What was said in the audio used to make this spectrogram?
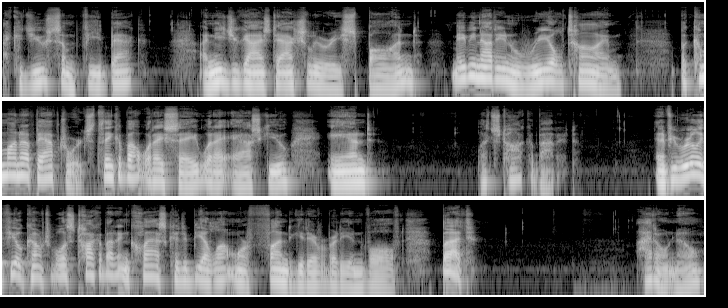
I could use some feedback. I need you guys to actually respond, maybe not in real time, but come on up afterwards. Think about what I say, what I ask you, and let's talk about it. And if you really feel comfortable, let's talk about it in class because it'd be a lot more fun to get everybody involved. But I don't know.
